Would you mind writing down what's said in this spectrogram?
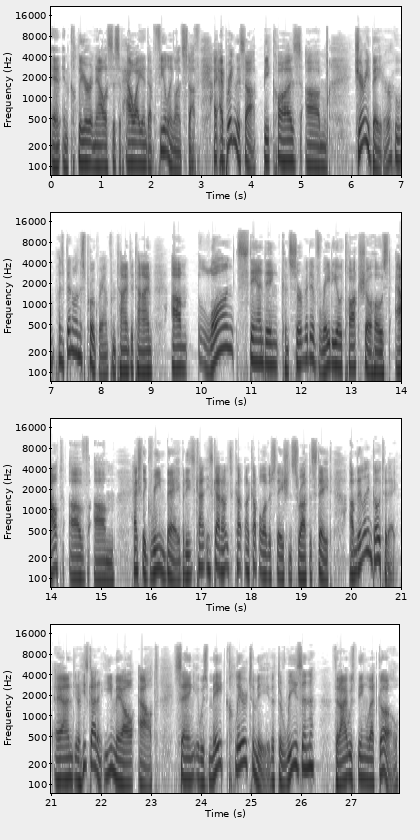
and, and clear analysis of how I end up feeling on stuff. I, I bring this up because. Um, Jerry Bader, who has been on this program from time to time, um, long-standing conservative radio talk show host out of um, actually Green Bay, but he's kind of, he's got a, a couple other stations throughout the state. Um, they let him go today, and you know he's got an email out saying it was made clear to me that the reason that I was being let go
